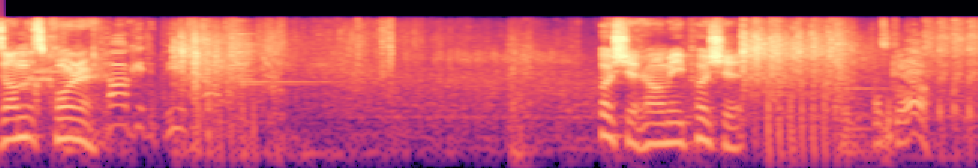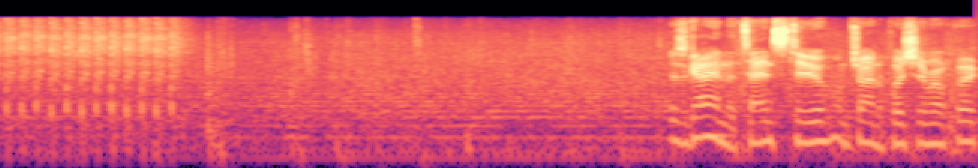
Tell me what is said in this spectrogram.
He's on this corner. Push it, homie. Push it. Let's go. There's a guy in the tents too. I'm trying to push him real quick.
